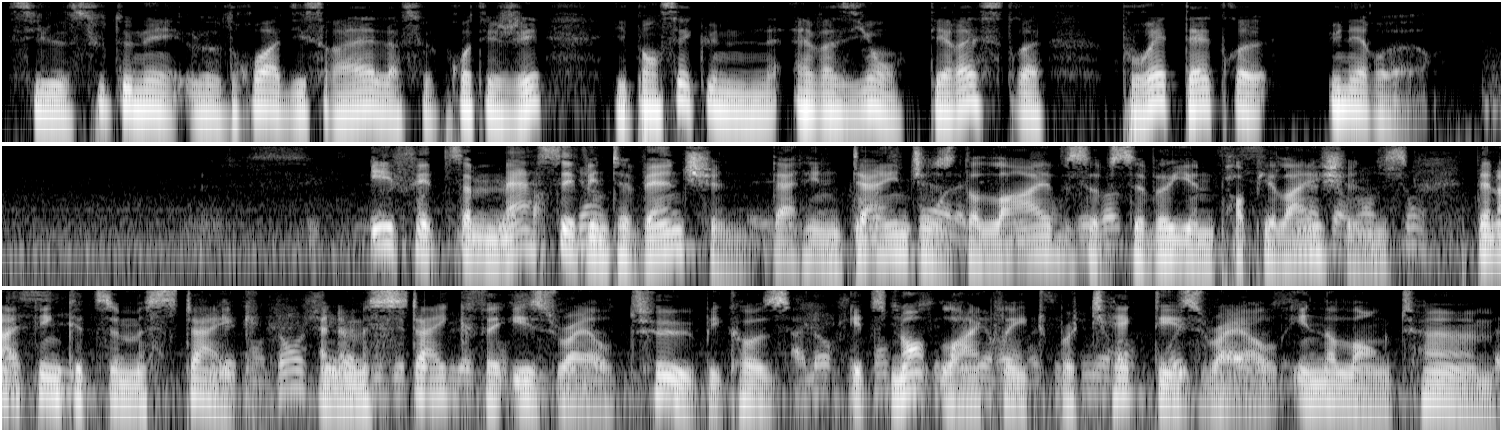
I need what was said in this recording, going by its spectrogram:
s'il soutenait le droit d'Israël à se protéger, il pensait qu'une invasion terrestre pourrait être une erreur. If it's a massive intervention that endangers the lives of civilian populations, then I think it's a mistake, and a mistake for Israel too, because it's not likely to protect Israel in the long term,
